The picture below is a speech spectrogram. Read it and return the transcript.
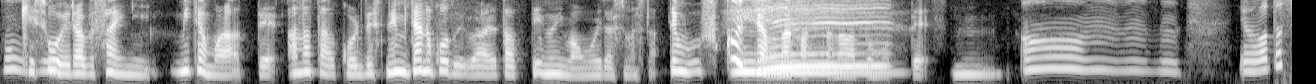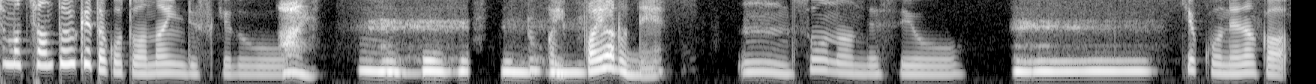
化化粧を選ぶ際に見てもらって、あなたはこれですねみたいなことを言われたっていうのを今思い出しました。でも服じゃなかったなと思って、うん、ああうんうんうん。いや私もちゃんと受けたことはないんですけど、はい。なんかいっぱいあるね。うんそうなんですよ。うん。結構ねなんか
